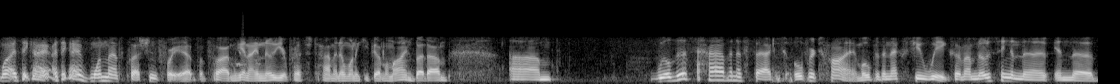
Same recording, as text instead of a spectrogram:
Well, I think I, I think I have one last question for you. Before, again, I know you're pressed for time. I don't want to keep you on the line, but um, um, will this have an effect over time, over the next few weeks? And I'm noticing in the in the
